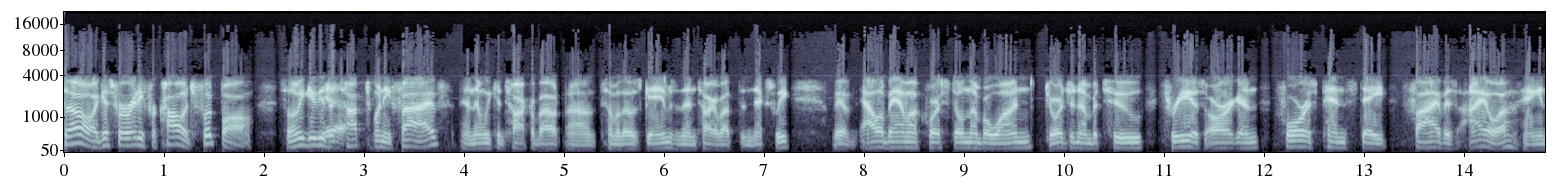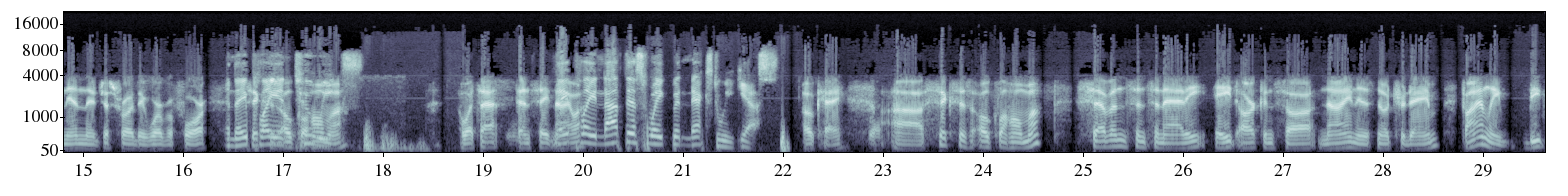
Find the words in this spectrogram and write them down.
so I guess we're ready for college football. So let me give you the top twenty-five, and then we can talk about uh, some of those games, and then talk about the next week. We have Alabama, of course, still number one. Georgia number two. Three is Oregon. Four is Penn State. Five is Iowa, hanging in there just where they were before. And they Six play is in two Oklahoma. weeks. What's that? Penn State They Iowa. play not this week, but next week. Yes. Okay. Uh, six is Oklahoma. Seven, Cincinnati. Eight, Arkansas. Nine is Notre Dame. Finally beat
